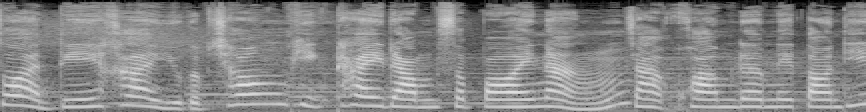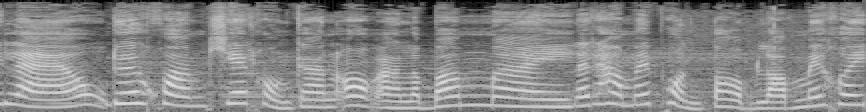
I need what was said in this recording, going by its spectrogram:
สวัสดีค่ะ อยู่กับช่องพริกไทยดำสปอยหนัง จากความเดิมในตอนที่แล้ว ด้วยความเครียดของการออกอัลบั้มใหม่ และทำให้ผลตอบรับไม่ค่อย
